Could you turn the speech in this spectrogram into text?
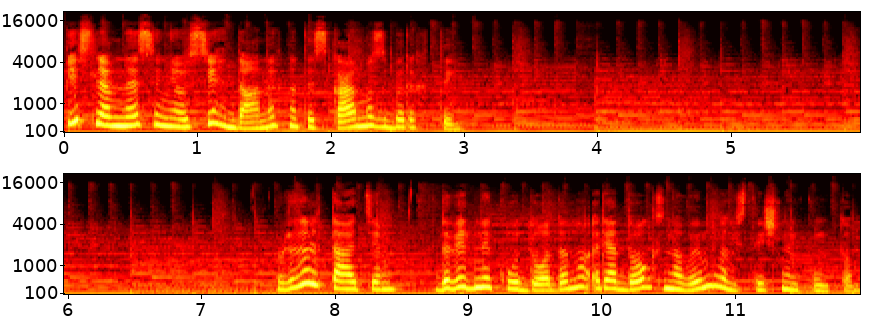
Після внесення усіх даних натискаємо Зберегти. В результаті в довіднику додано рядок з новим логістичним пунктом.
